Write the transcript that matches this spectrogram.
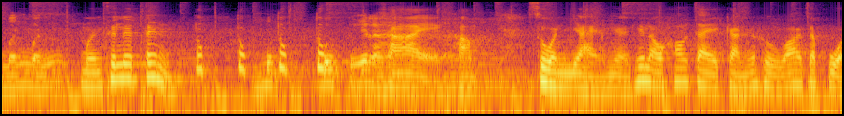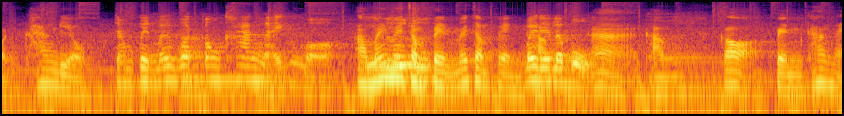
เหมือนเหมือนเหมือนเส้นเลือดเต้นตุ๊บตุ๊บบุ๊บตุ๊บตุ๊บบุ๊บอย่างนี้เหรอฮะใช่ครับ ส่วนใหญ่เนี่ยที่เราเข้าใจกันก็คือว่าจะปวดข้างเดียวจำเป็นไหมว่าต้องข้างไหนคุณหมออ่าไม่หไม่จำเป็นไม่จำเป็นไม่ได้คระบุอ่าครับอืมก็เป็นข้างไหน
